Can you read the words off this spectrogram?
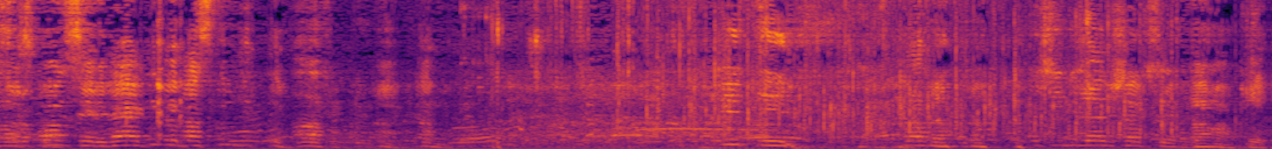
sonra razı olsun. konseri verdim ve bastım gittim. Aferin. Hı, tamam. Bitti. Tamam. Şimdi güzel bir şarkı söyle. Tamam peki.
